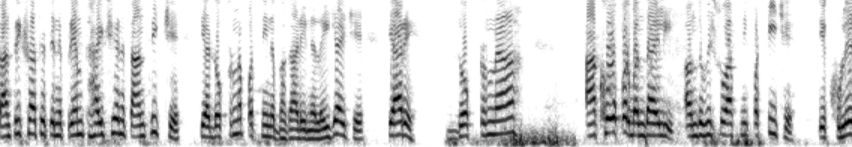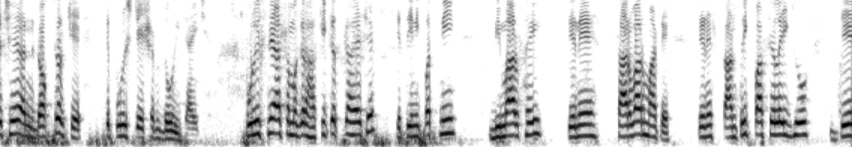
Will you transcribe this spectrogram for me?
તાંત્રિક સાથે તેને પ્રેમ થાય છે અને તાંત્રિક છે તે આ ડૉક્ટરના પત્નીને ભગાડીને લઈ જાય છે ત્યારે ડૉક્ટરના આંખો ઉપર બંધાયેલી અંધવિશ્વાસની પટ્ટી છે તે ખુલે છે અને ડૉક્ટર છે તે પોલીસ સ્ટેશન દોડી જાય છે. પોલીસને આ સમગ્ર હકીકત કહે છે કે તેની પત્ની બીમાર થઈ, તેને સારવાર માટે તેણે તાંત્રિક પાસે લઈ ગયો, જે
